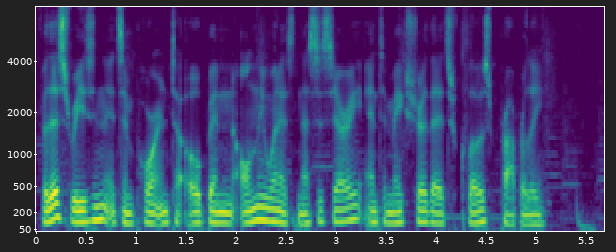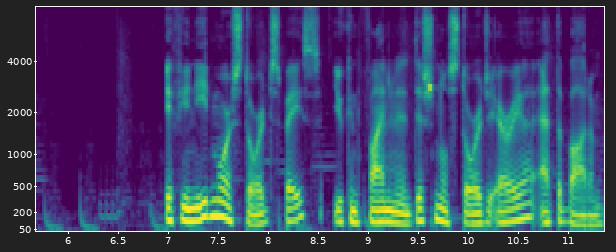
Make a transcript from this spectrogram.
For this reason, it's important to open only when it's necessary and to make sure that it's closed properly. If you need more storage space, you can find an additional storage area at the bottom.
